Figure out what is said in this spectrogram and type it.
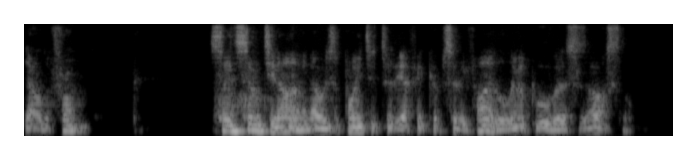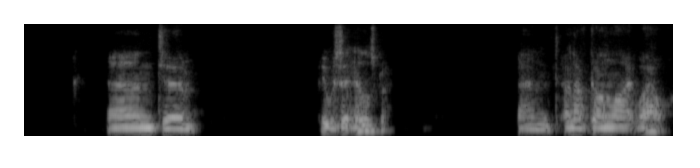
down the front. So in 79, I was appointed to the FA Cup semi final, Liverpool versus Arsenal. And um, it was at Hillsborough. And, and I've gone like, wow,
